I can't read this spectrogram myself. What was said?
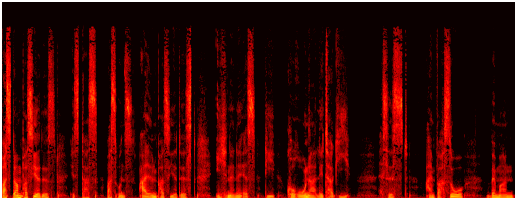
Was dann passiert ist, ist das, was uns allen passiert ist. Ich nenne es die Corona-Lethargie. Es ist einfach so, wenn man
